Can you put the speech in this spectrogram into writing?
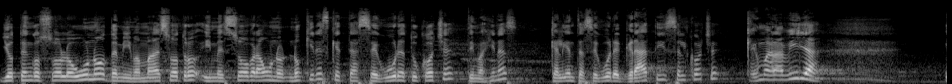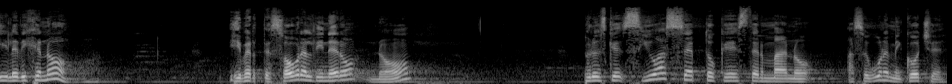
Yo tengo solo uno, de mi mamá es otro y me sobra uno. ¿No quieres que te asegure tu coche? ¿Te imaginas? Que alguien te asegure gratis el coche. ¡Qué maravilla! Y le dije, no. Iber, ¿te sobra el dinero? No. Pero es que si yo acepto que este hermano asegure mi coche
